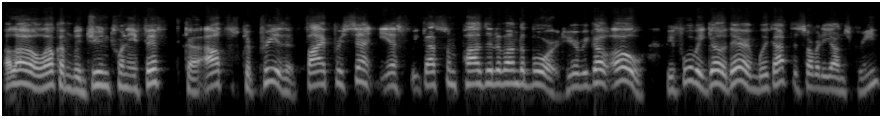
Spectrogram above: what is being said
Hello, welcome to June 25th. Alpha Capri is at 5%. Yes, we got some positive on the board. Here we go. Oh, before we go there, we got this already on screen.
